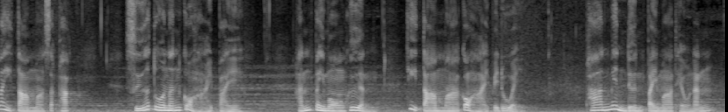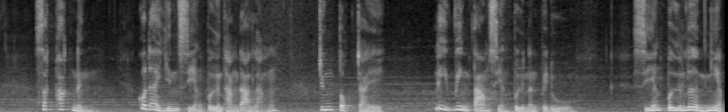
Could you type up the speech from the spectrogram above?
ไล่ตามมาสักพัก เสือตัวนั้นก็หายไป หันไปมองเพื่อนที่ตามมาก็หายไปด้วย พานเม่นเดินไปมาแถวนั้น สักพักหนึ่ง ก็ได้ยินเสียงปืนทางด้านหลัง จึงตกใจ รีบวิ่งตามเสียงปืนนั้นไปดู เสียงปืนเริ่มเงียบ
